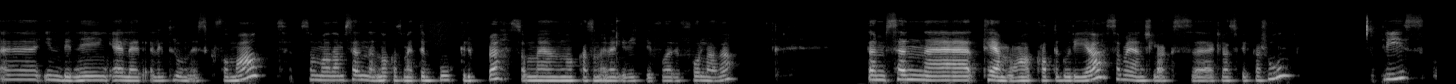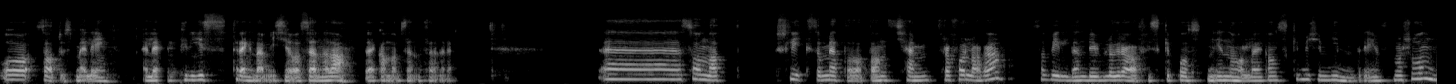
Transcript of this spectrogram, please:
eh, innbinding eller elektronisk format. Så må de sende noe som heter bokgruppe, som er noe som er veldig viktig for forlagene. De sender temakategorier, som er en slags klassifikasjon. Pris og statusmelding. Eller pris trenger de ikke å sende, da. Det kan de sende senere. Eh, sånn at slik som metadataene kommer fra forlagene, så vil den bibliografiske posten inneholde ganske mye mindre informasjon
